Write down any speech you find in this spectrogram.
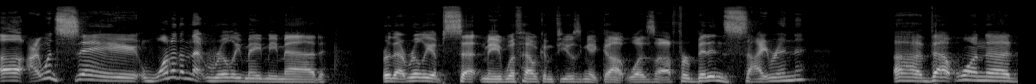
Uh, I would say one of them that really made me mad, or that really upset me with how confusing it got, was uh, Forbidden Siren. Uh, that one uh,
